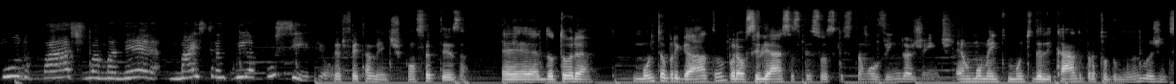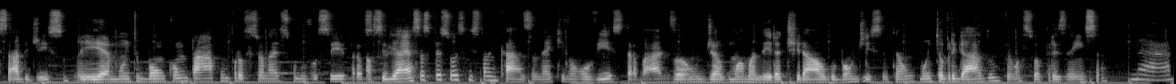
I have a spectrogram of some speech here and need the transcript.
tudo passe de uma maneira mais tranquila possível. Perfeitamente, com certeza. É, doutora, muito obrigado por auxiliar essas pessoas que estão ouvindo a gente. É um momento muito delicado para todo mundo, a gente sabe disso. E é muito bom contar com profissionais como você para auxiliar essas pessoas que estão em casa, né, que vão ouvir esse trabalho, vão de alguma maneira tirar algo bom disso. Então, muito obrigado pela sua presença. Não.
